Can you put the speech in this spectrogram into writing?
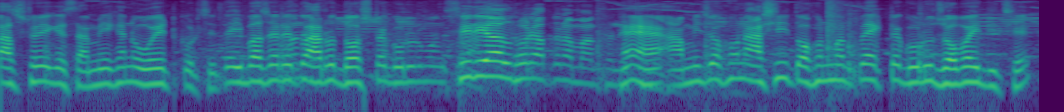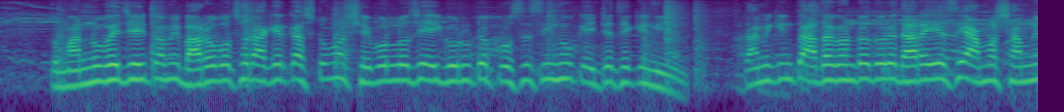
past হয়ে গেছে আমি এখানে ওয়েট করছি। তো এই বাজারে তো আরও দশটা গরুর মাংস সিরিয়াল ধরে আপনারা মাংস নিচ্ছেন। হ্যাঁ হ্যাঁ আমি যখন আসি তখন মাত্র একটা গরু জবাই দিচ্ছে। তো মান্নু ভাই যেহেতু আমি বারো বছর আগের কাস্টমার সে বলল যে এই গরুটা প্রসেসিং হোক এইটা থেকে নিয়েন তো আমি কিন্তু আধা ঘণ্টা ধরে দাঁড়াইয়েছি আমার সামনে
